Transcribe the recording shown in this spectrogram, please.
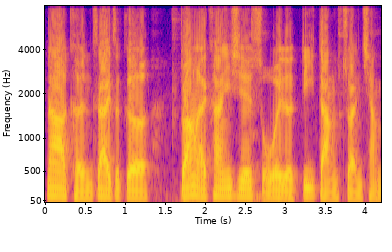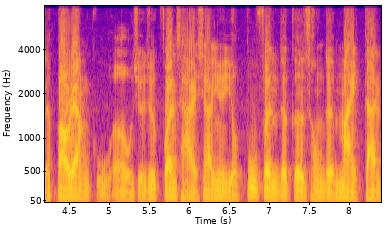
那可能在这个。短上来看，一些所谓的低档转强的爆量股，呃，我觉得就观察一下，因为有部分的隔冲的卖单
